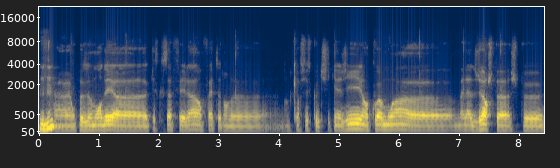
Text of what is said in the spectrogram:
Mhm. Euh, on peut se demander euh, qu'est-ce que ça fait là en fait dans le, dans le cursus coaching agile, en quoi moi, euh, manager, je peux, je peux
